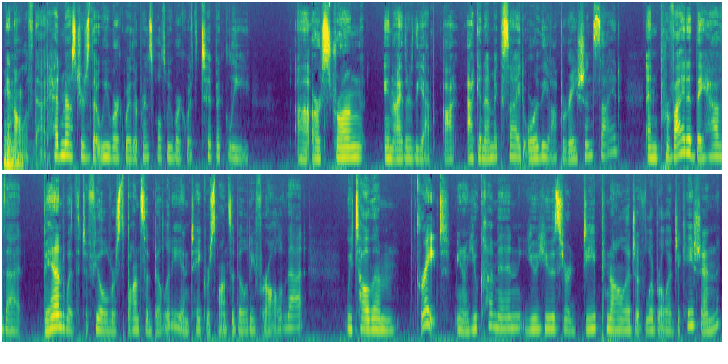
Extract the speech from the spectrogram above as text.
in all of that. Headmasters that we work with or principals we work with typically uh, are strong in either the ap- uh, academic side or the operations side. And provided they have that bandwidth to feel responsibility and take responsibility for all of that, we tell them, great, you know, you come in, you use your deep knowledge of liberal education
